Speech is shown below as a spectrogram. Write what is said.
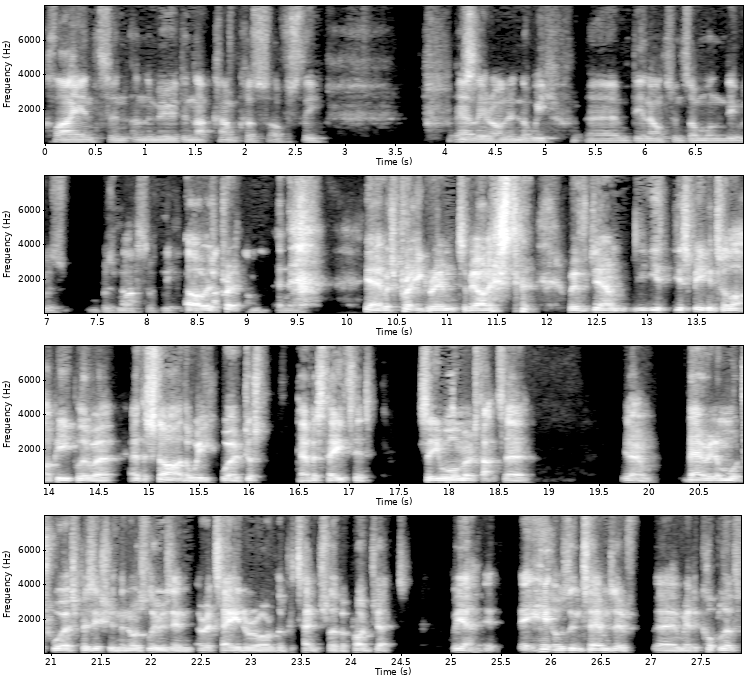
clients and, and the mood in that camp? Because obviously, earlier on in the week, um, the announcements on Monday was was massively. Oh, it was pretty. yeah, it was pretty grim to be honest. With you know, you, you're speaking to a lot of people who were at the start of the week were just devastated. So you almost had to, you know, they're in a much worse position than us losing a retainer or the potential of a project. But yeah, it, it hit us in terms of um, we had a couple of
